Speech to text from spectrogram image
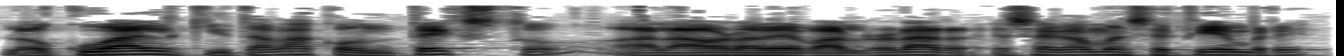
lo cual quitaba contexto a la hora de valorar esa gama en septiembre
